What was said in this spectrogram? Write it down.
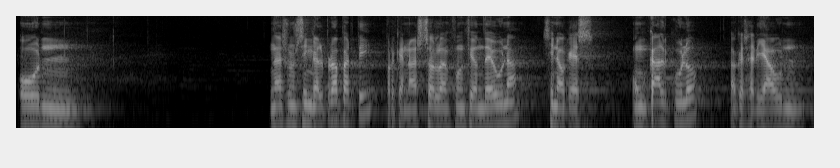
Un, no es un single property, porque no es solo en función de una, sino que es un cálculo, lo que sería un,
